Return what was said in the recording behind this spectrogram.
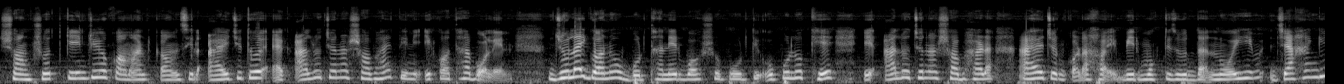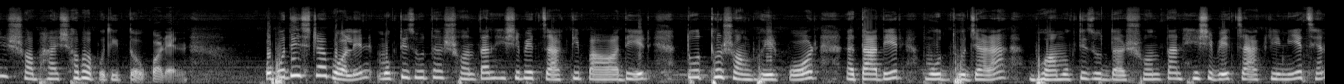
সংসদ কেন্দ্রীয় কমান্ড কাউন্সিল আয়োজিত এক আলোচনা সভায় তিনি একথা বলেন। জুলাই গণ অভ্যুত্থানের বর্ষপূর্তি উপলক্ষে এ আলোচনা সভার আয়োজন করা হয়। বীর মুক্তিযোদ্ধা নঈম জাহাঙ্গীর সভায় সভাপতিত্ব করেন। উপদেষ্টা বলেন, মুক্তিযোদ্ধার সন্তান হিসেবে চাকরি পাওয়াদের তথ্য সংগ্রহের পর, তাদের মধ্যে যারা ভুয়া মুক্তিযোদ্ধার সন্তান হিসেবে চাকরি নিয়েছেন,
